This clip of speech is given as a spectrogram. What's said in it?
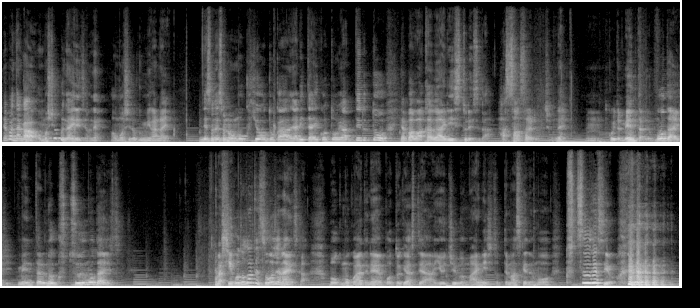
やっぱなんか面白くないですよね。面白くみがない。で、それその目標とかやりたいことをやってると、やっぱ若返りストレスが発散されるんでしょうね。うん。こういったメンタルも大事。メンタルの苦痛も大事です。やっぱ仕事だってそうじゃないですか。僕もこうやってね、ポッドキャストや YouTube 毎日撮ってますけども、苦痛ですよ。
